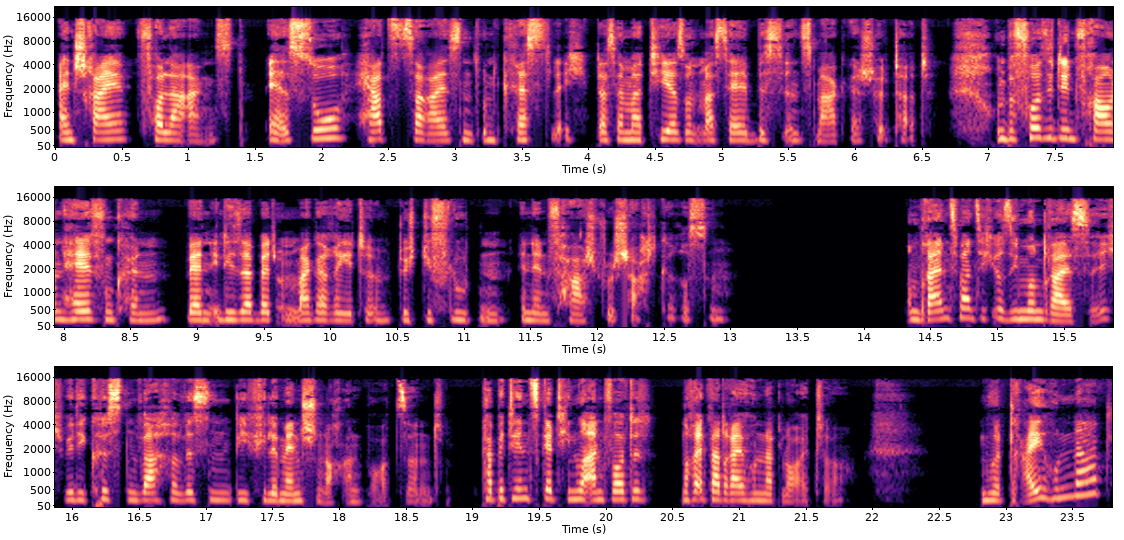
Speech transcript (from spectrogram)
Ein Schrei voller Angst. Er ist so herzzerreißend und grässlich, dass er Matthias und Marcel bis ins Mark erschüttert. Und bevor sie den Frauen helfen können, werden Elisabeth und Margarete durch die Fluten in den Fahrstuhlschacht gerissen. Um 23.37 Uhr will die Küstenwache wissen, wie viele Menschen noch an Bord sind. Kapitän Scatino antwortet, noch etwa 300 Leute. Nur 300?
